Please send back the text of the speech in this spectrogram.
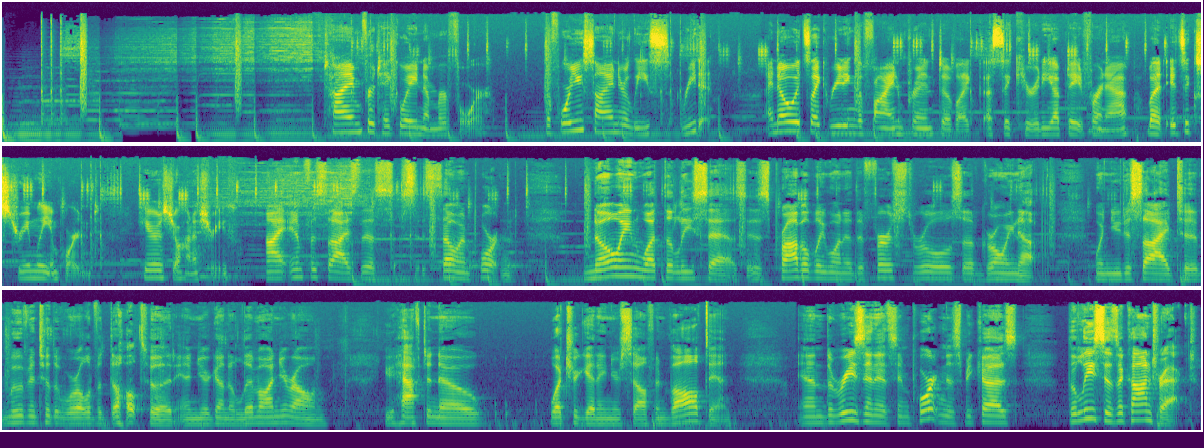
Time for takeaway number four. Before you sign your lease, read it. I know it's like reading the fine print of like a security update for an app, but it's extremely important. Here's Johanna Shreve. I emphasize this, it's so important. Knowing what the lease says is probably one of the first rules of growing up. When you decide to move into the world of adulthood and you're going to live on your own, you have to know what you're getting yourself involved in. And the reason it's important is because the lease is a contract.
